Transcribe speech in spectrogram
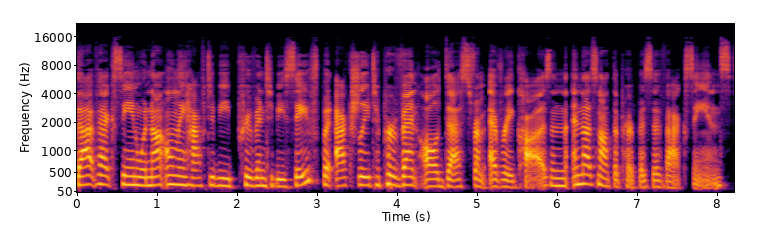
that vaccine would not only have to be proven to be safe, but actually to prevent all deaths from every cause. And, and that's not the purpose of vaccines.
